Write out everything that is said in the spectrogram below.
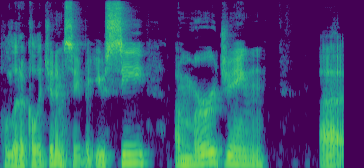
political legitimacy. But you see emerging uh,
